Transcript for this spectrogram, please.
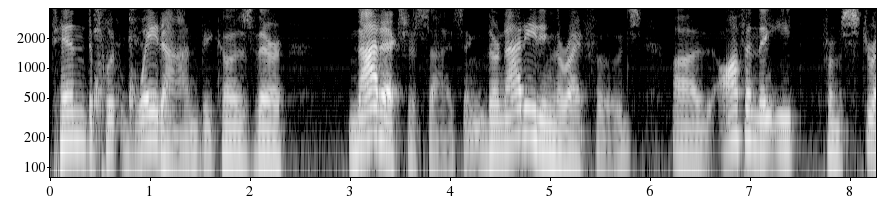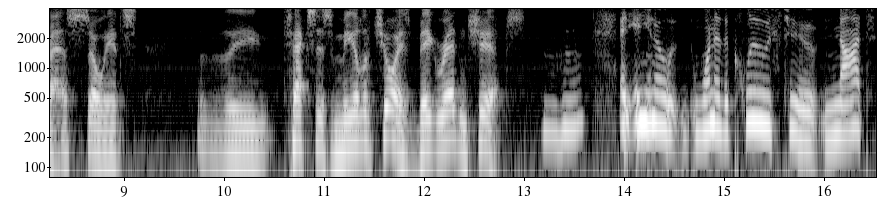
tend to put weight on because they're not exercising, they're not eating the right foods. Uh, often they eat from stress, so it's the Texas meal of choice: big red and chips. And, and you know, one of the clues to not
